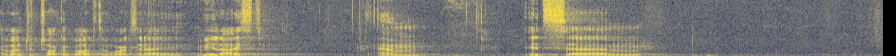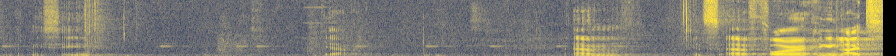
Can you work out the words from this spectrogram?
I want to talk about the work that I realized. Um, it's, um, see, yeah. Um, it's uh, four hanging lights.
